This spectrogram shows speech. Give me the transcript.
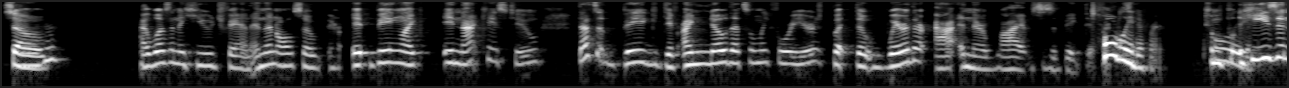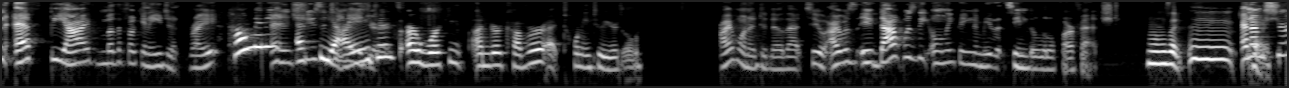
So Mhm. I wasn't a huge fan. And then also it being like in that case too, that's a big diff. I know that's only four years, but the where they're at in their lives is a big difference. totally different. Totally he's an FBI motherfucking agent, right? How many And she's FBI agents are working undercover at 22 years old? I wanted to know that too. I was it, that was the only thing to me that seemed a little far fetched. And I was like, mm, And I'm sure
